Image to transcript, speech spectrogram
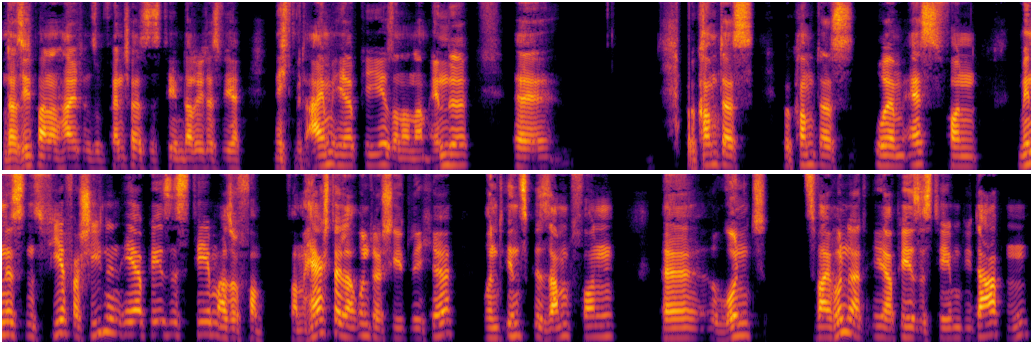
Und da sieht man dann halt in so einem Franchise-System, dadurch, dass wir nicht mit einem ERP, sondern am Ende äh, bekommt das bekommt das OMS von mindestens vier verschiedenen ERP-Systemen, also vom, vom Hersteller unterschiedliche und insgesamt von äh, rund 200 ERP-Systemen die Daten,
